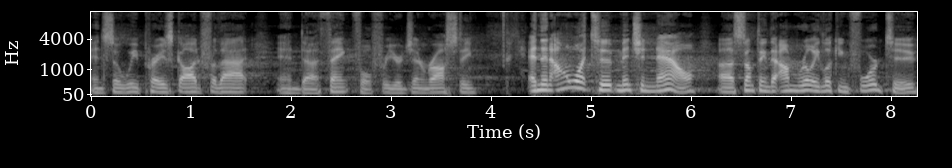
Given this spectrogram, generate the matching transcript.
and so we praise god for that and uh, thankful for your generosity and then I want to mention now uh, something that I'm really looking forward to.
